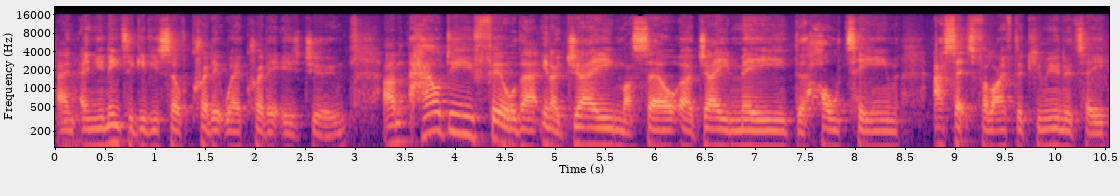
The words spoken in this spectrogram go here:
And, and you need to give yourself credit where credit is due. Um, how do you feel that, you know, Jay, Marcel, uh, Jay, me, the whole team, Assets for Life, the community,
